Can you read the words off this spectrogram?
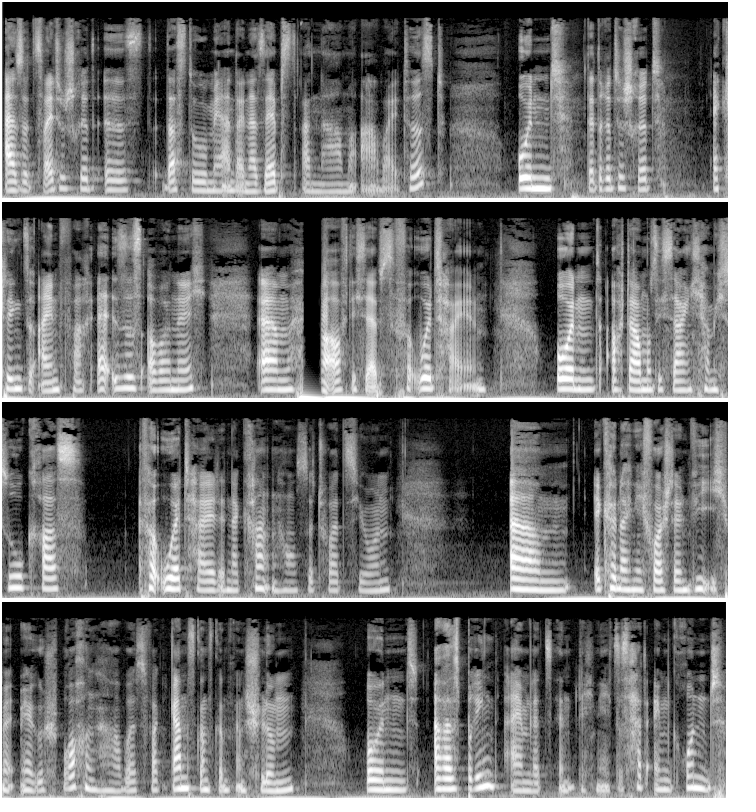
Also zweiter Schritt ist, dass du mehr an deiner Selbstannahme arbeitest. Und der dritte Schritt, er klingt so einfach, er ist es aber nicht, ähm, hör auf dich selbst zu verurteilen. Und auch da muss ich sagen, ich habe mich so krass verurteilt in der Krankenhaussituation. Ähm, ihr könnt euch nicht vorstellen, wie ich mit mir gesprochen habe. Es war ganz, ganz, ganz, ganz schlimm. Und, aber es bringt einem letztendlich nichts. Es hat einen Grund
